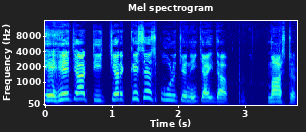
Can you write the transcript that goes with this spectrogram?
ਇਹ ਜਿਹਾ ਟੀਚਰ ਕਿਸੇ ਸਕੂਲ 'ਚ ਨਹੀਂ ਚਾਹੀਦਾ, ਮਾਸਟਰ।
